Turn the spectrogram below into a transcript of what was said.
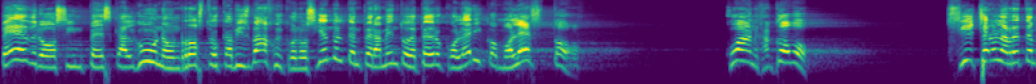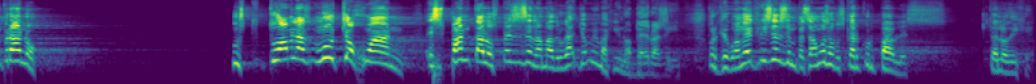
Pedro, sin pesca alguna, un rostro cabizbajo y conociendo el temperamento de Pedro colérico, molesto. Juan, Jacobo, si echaron la red temprano. Tú hablas mucho, Juan. Espanta a los peces en la madrugada. Yo me imagino a Pedro así. Porque cuando hay crisis empezamos a buscar culpables. Te lo dije.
